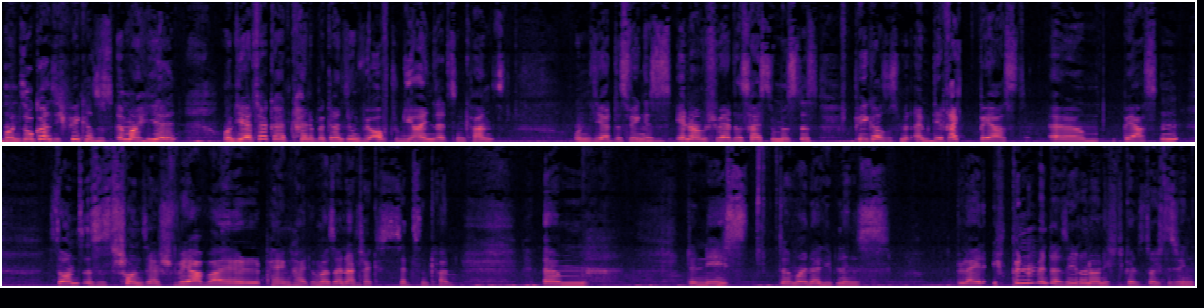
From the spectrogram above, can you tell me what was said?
Und so kann sich Pegasus immer healen. Und die Attacke hat keine Begrenzung, wie oft du die einsetzen kannst. Und ja, deswegen ist es enorm schwer. Das heißt, du müsstest Pegasus mit einem Direktberst ähm, bersten. Sonst ist es schon sehr schwer, weil Peng halt immer seine Attacke setzen kann. Ähm, der nächste meiner Lieblings ich bin mit der Serie noch nicht ganz durch, deswegen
